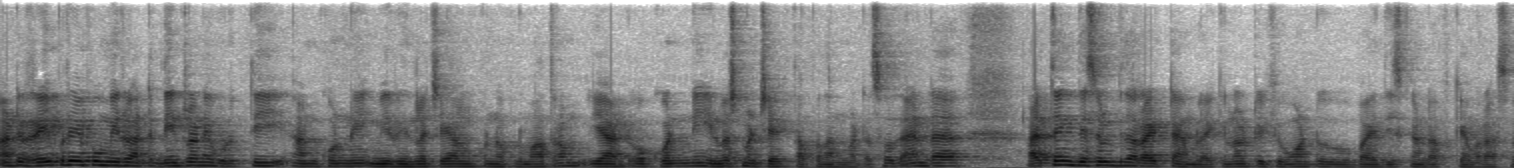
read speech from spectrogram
అంటే రేపు రేపు మీరు అంటే దీంట్లోనే వృత్తి అనుకుని మీరు ఇందులో చేయాలనుకున్నప్పుడు మాత్రం యా కొన్ని ఇన్వెస్ట్మెంట్ చేయక తప్పదనమాట so and I think this will be the right time like not if you want to buy this kind of cameras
